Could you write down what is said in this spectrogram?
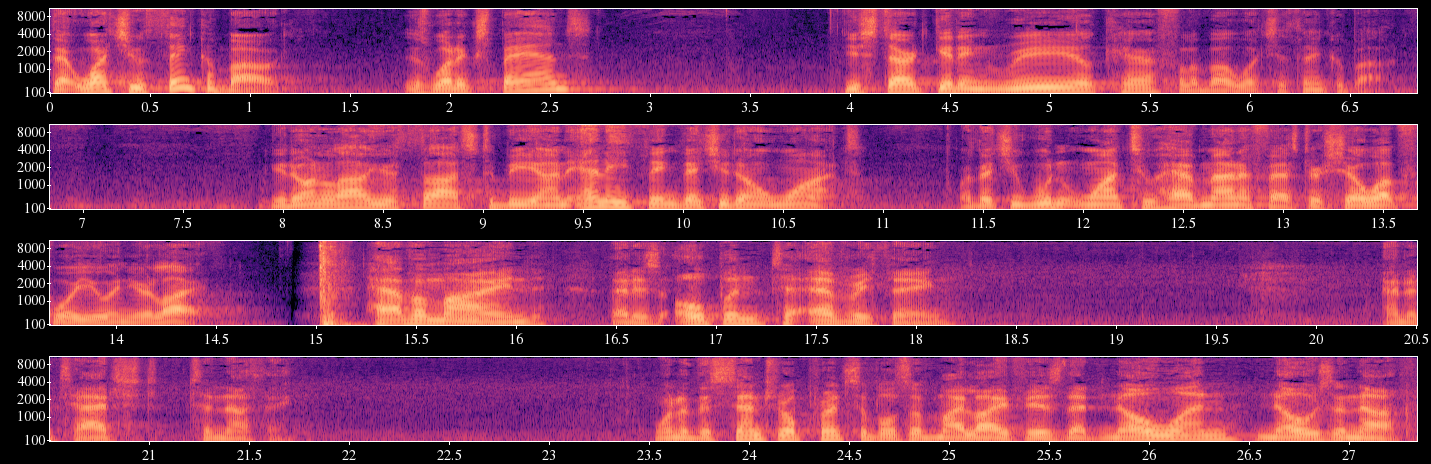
that what you think about is what expands, you start getting real careful about what you think about. You don't allow your thoughts to be on anything that you don't want or that you wouldn't want to have manifest or show up for you in your life. Have a mind that is open to everything and attached to nothing. One of the central principles of my life is that no one knows enough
